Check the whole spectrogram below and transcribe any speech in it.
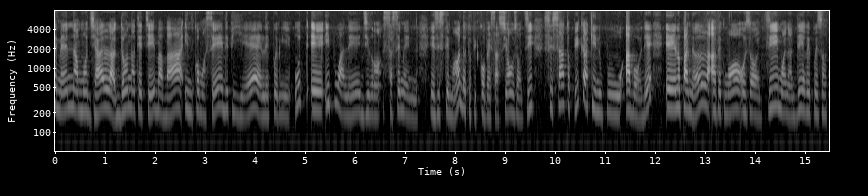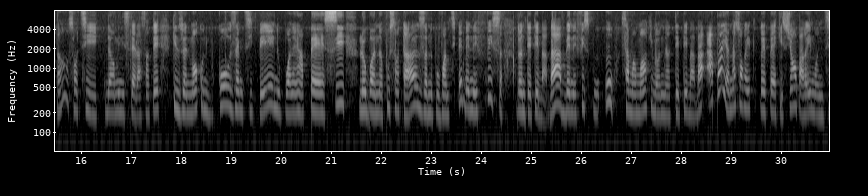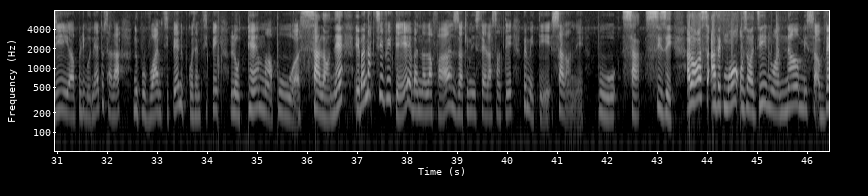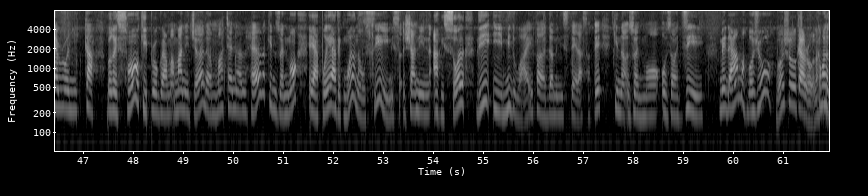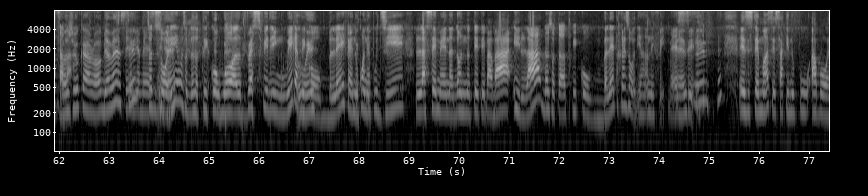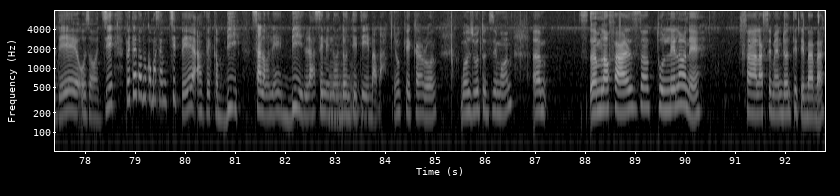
semaine mondiale don tété baba il commencé depuis hier, le 1er août, et il peut aller durant sa semaine. Et justement, le topic conversation aujourd'hui, c'est ça topic qui nous peut aborder. Et le panel avec moi aujourd'hui, moi, on des représentants sortis dans le ministère de la Santé qui nous demandent que nous cause un petit peu, nous pouvons si le bon pourcentage, nous pouvons un petit peu bénéfice d'un tété baba, bénéfice pour où sa maman qui donne tété baba. Après, il y en a son répercussion, pareil, m'ont dit, euh, plus bonnet, tout ça là, nous pouvons un petit peu, nous pouvons un petit peu le thème pour euh, salonner. Et bonne activité, ben, dans la phase que le ministère de la Santé peut mettre salonner pour s'assiser. Alors, avec moi aujourd'hui, nous avons Miss Veronica Bresson, qui est programme manager de Maternal Health, qui nous aide. Et après, avec moi, nous avons aussi Miss Janine Arisol, qui est midwife du ministère de la Santé, qui nous aide aujourd'hui. Mesdames, bonjour. Bonjour, Carole. Comment ça va? Bonjour, Carole. Bien, merci. Bien, merci. Vous êtes vous êtes tricot World Breastfeeding Week, un tricot blé. Fait nous connaissons pour dire la semaine dans notre tété baba, il a dans notre tricot blé très joli, en effet. Merci. Et justement, c'est ça que nous pouvons aborder aujourd'hui. Peut-être nous commencer un petit peu avec Bi, Salonné, Bi, la semaine mm. dans tété baba. OK, Carole. Bonjour tout le monde. Um, l'emphase tout l'année, ça la semaine d'un tété baba.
